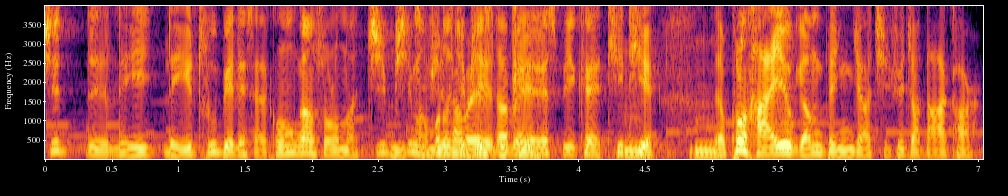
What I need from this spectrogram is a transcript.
几呃那一那一组别的噻，跟我们刚刚说了嘛，GP 嘛，嗯摩托 GP、WSBK WSBK、TT，然后可能还有一个他们并驾齐驱叫达喀尔，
